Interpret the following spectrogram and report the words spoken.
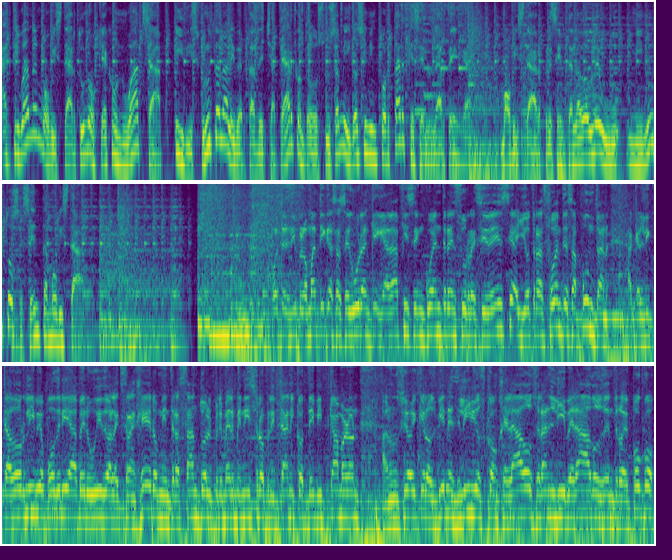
activando en Movistar tu Nokia con WhatsApp y disfruta la libertad de chatear con todos tus amigos sin importar qué celular tenga. Movistar presenta la W Minuto 60 Movistar. Fuentes diplomáticas aseguran que Gaddafi se encuentra en su residencia y otras fuentes apuntan a que el dictador libio podría haber huido al extranjero. Mientras tanto, el primer ministro británico David Cameron anunció hoy que los bienes libios congelados serán liberados dentro de poco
